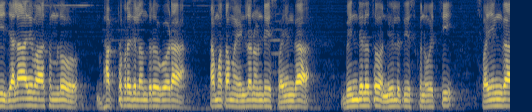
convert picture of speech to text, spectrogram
ఈ జలాదివాసంలో భక్త ప్రజలందరూ కూడా తమ తమ ఇండ్ల నుండి స్వయంగా బిందెలతో నీళ్ళు తీసుకుని వచ్చి స్వయంగా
